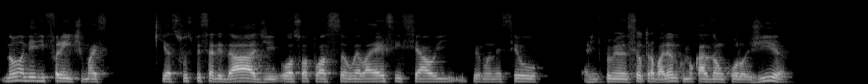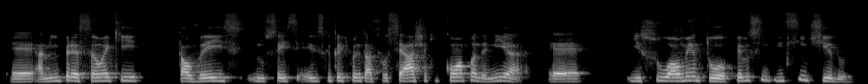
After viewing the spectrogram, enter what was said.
não na linha de frente, mas que a sua especialidade ou a sua atuação ela é essencial e permaneceu, a gente permaneceu trabalhando, como é o caso da oncologia, é, a minha impressão é que talvez, não sei se é isso que eu queria te perguntar, se você acha que com a pandemia é, isso aumentou, pelo sentido,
